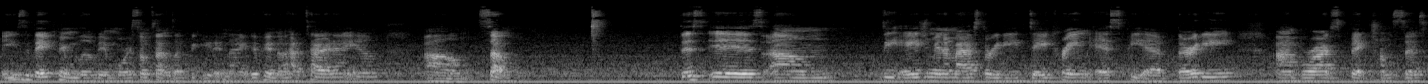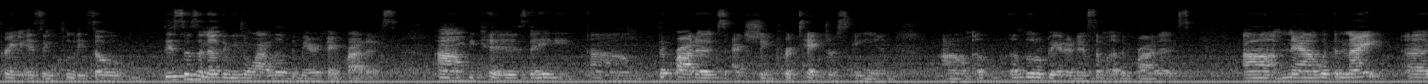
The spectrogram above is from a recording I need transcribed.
I use the day cream a little bit more. Sometimes I forget at night, depending on how tired I am. Um, so, this is um, the Age Minimized 3D Day Cream SPF 30. Um, broad spectrum sunscreen is included. So, this is another reason why I love the Mary Kay products. Um, because they, um, the products actually protect your skin um, a, a little better than some other products. Um, now with the night uh,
